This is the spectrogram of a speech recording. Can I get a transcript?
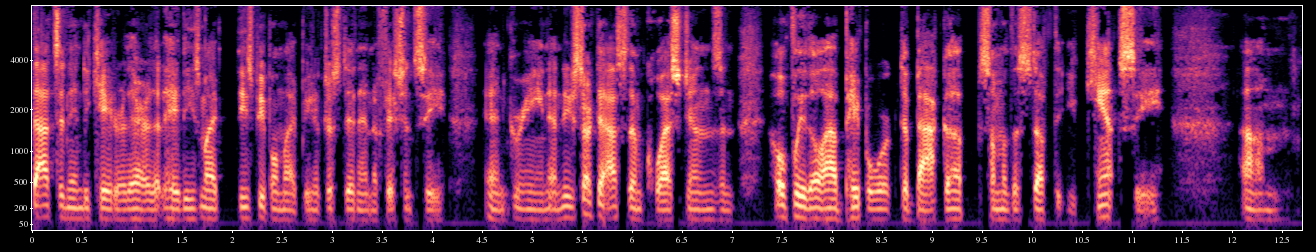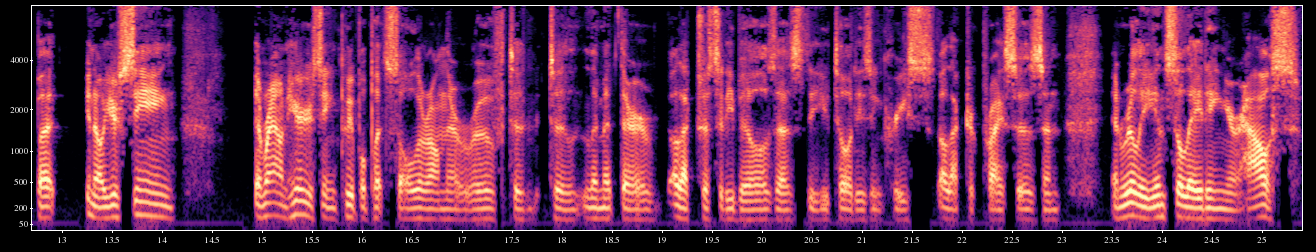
that's an indicator there that hey, these might these people might be interested in efficiency and green. And you start to ask them questions, and hopefully they'll have paperwork to back up some of the stuff that you can't see. Um, but you know, you're seeing around here, you're seeing people put solar on their roof to to limit their electricity bills as the utilities increase electric prices, and and really insulating your house.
